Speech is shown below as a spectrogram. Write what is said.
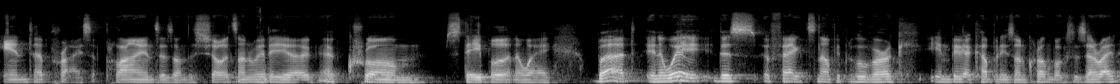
enterprise appliances on the show. It's not really a, a Chrome staple in a way. But in a way, this affects now people who work in bigger companies on Chromebooks. Is that right?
